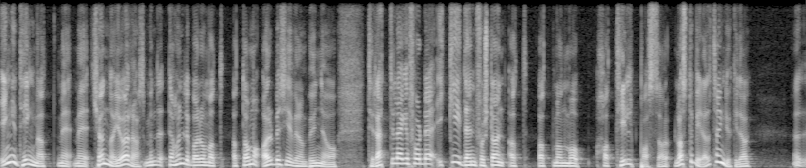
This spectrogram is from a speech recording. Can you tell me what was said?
ingenting med, at, med, med kjønn å gjøre, altså, men det, det handler bare om at, at da må arbeidsgiverne begynne å tilrettelegge for det. Ikke i den forstand at, at man må ha tilpassa lastebiler. Det trenger du ikke i dag. Eh,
